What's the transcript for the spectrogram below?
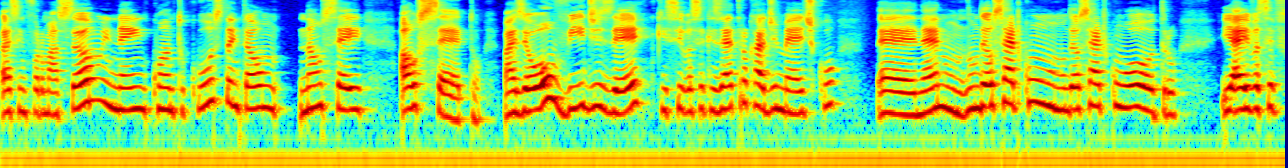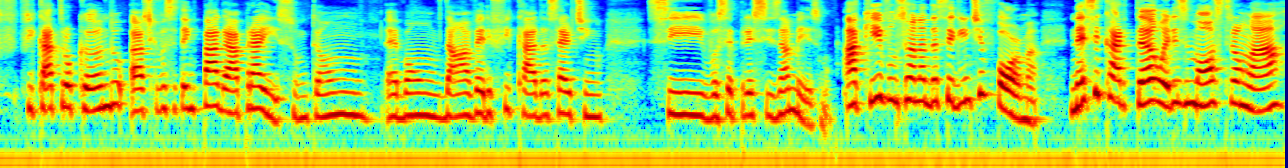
essa informação e nem quanto custa, então não sei ao certo. Mas eu ouvi dizer que se você quiser trocar de médico, é, né, não, não deu certo com um, não deu certo com o outro. E aí você ficar trocando, acho que você tem que pagar para isso. Então é bom dar uma verificada certinho se você precisa mesmo. Aqui funciona da seguinte forma: nesse cartão eles mostram lá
